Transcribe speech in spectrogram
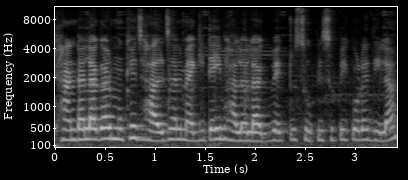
ঠান্ডা লাগার মুখে ঝাল ঝাল ম্যাগিটাই ভালো লাগবে একটু সুপি সুপি করে দিলাম।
